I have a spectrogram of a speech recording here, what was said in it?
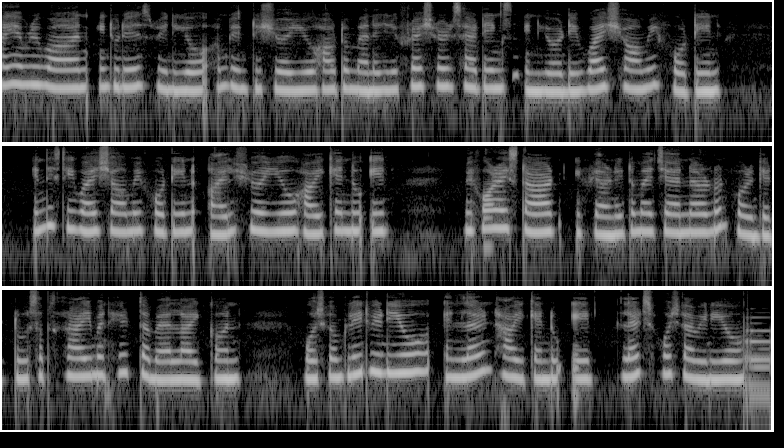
Hi everyone, in today's video I'm going to show you how to manage refresh settings in your device Xiaomi 14. In this device Xiaomi 14 I'll show you how you can do it. Before I start, if you are new to my channel don't forget to subscribe and hit the bell icon. Watch complete video and learn how you can do it. Let's watch the video.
